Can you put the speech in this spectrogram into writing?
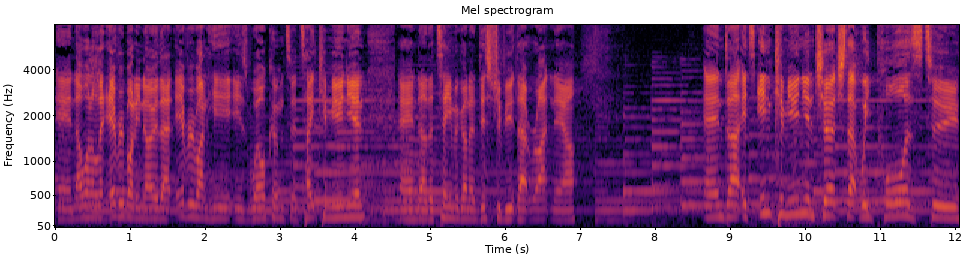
And I want to let everybody know that everyone here is welcome to take communion, and uh, the team are going to distribute that right now. And uh, it's in Communion Church that we pause to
